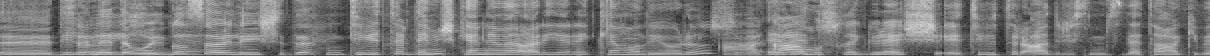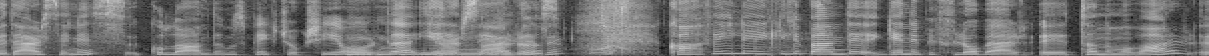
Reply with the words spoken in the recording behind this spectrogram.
e, diline de uygun söyleyişi de. Twitter demişken hemen araya reklam alıyoruz. Aa, evet. Kamusla Güreş e, Twitter adresimizi de takip ederseniz kullandığımız pek çok şeyi orada Hı -hı, yayınlıyoruz. Kahve ile ilgili bende gene bir Flaubert e, tanımı var. E,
